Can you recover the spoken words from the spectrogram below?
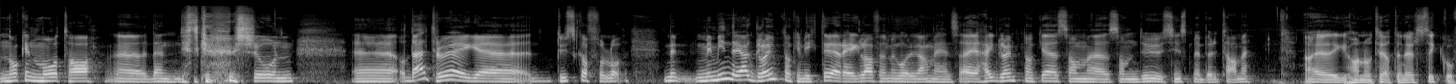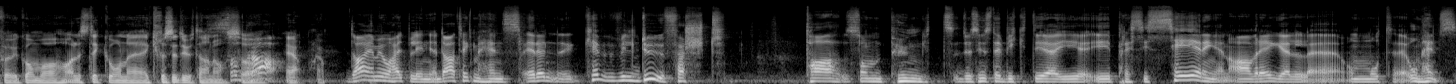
noen må ta uh, den diskusjonen. Uh, og der tror jeg uh, du skal få lov med, med, mindre jeg har glemt noen viktige regler før vi går i gang med hens. Jeg har glemt noe som, som du syns vi burde ta med? Nei, Jeg har notert en del stikkord før vi kom, og alle stikkordene er krysset ut her nå. Så, så bra! Ja, ja. Da er vi jo helt på linje. Da tar vi hens. Det, hva vil du først ta som punkt du syns er viktige i, i presiseringen av regel om, mot, om hens?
